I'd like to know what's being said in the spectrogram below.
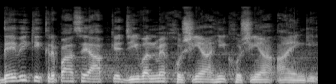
देवी की कृपा से आपके जीवन में खुशियाँ ही खुशियाँ आएँगी।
